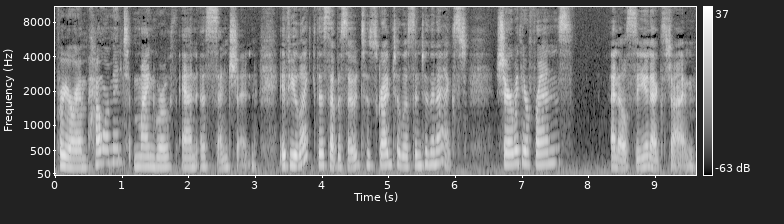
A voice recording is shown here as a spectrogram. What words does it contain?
for your empowerment, mind growth, and ascension. If you liked this episode, subscribe to listen to the next. Share with your friends, and I'll see you next time.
